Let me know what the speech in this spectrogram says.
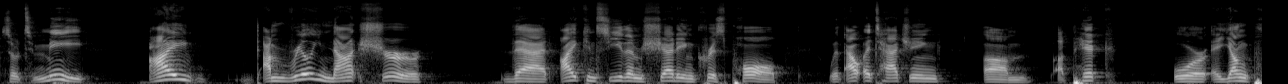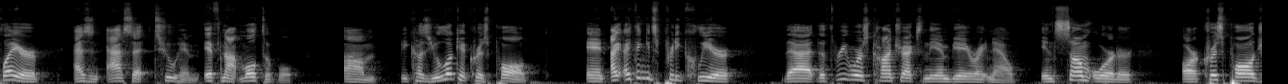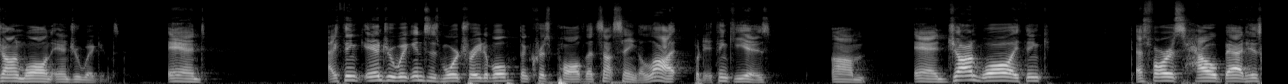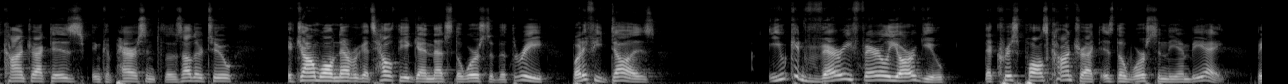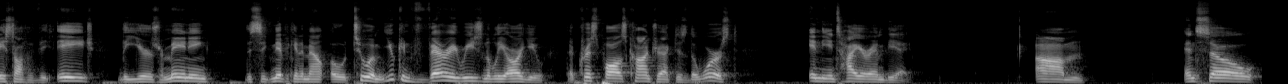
So to me, I I'm really not sure that I can see them shedding Chris Paul without attaching um, a pick or a young player as an asset to him, if not multiple. Um, because you look at Chris Paul, and I, I think it's pretty clear that the three worst contracts in the NBA right now, in some order, are Chris Paul, John Wall, and Andrew Wiggins. And I think Andrew Wiggins is more tradable than Chris Paul. That's not saying a lot, but I think he is. Um, and John Wall, I think, as far as how bad his contract is in comparison to those other two, if John Wall never gets healthy again, that's the worst of the three. But if he does, you can very fairly argue that Chris Paul's contract is the worst in the NBA based off of his age, the years remaining, the significant amount owed to him. You can very reasonably argue that Chris Paul's contract is the worst in the entire NBA. Um, and so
